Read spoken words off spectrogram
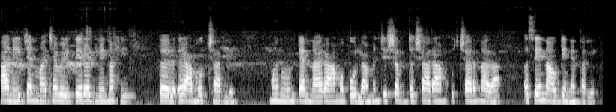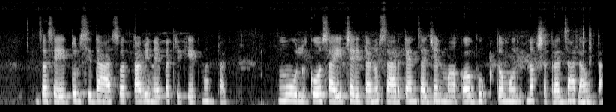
आणि जन्माच्या वेळी ते रडले नाहीत तर राम उच्चारले, म्हणून त्यांना रामबोला म्हणजे शब्दशः राम उच्चारणारा असे नाव देण्यात आले. जसे तुलसीदास स्वतः विनय पत्रिकेत म्हणतात. मूल गोसाई चरितानुसार त्यांचा जन्म अभुक्तमूल नक्षत्रात झाला होता,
